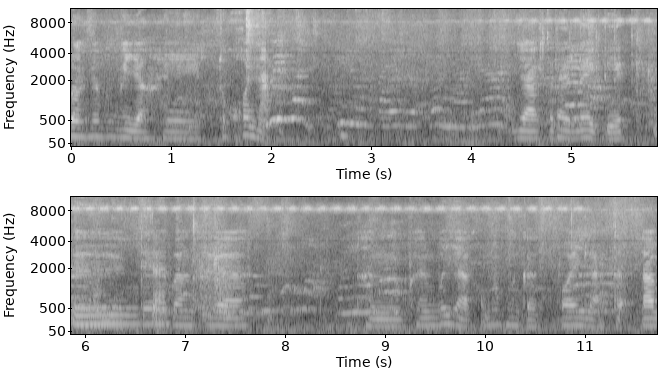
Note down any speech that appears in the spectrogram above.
บางทีเพิ่นก็อยากให้ทุกคนน่ะ อยากจะได้เลขเด็ดเออแต่บางเทื่อเพิ่นเพิ่นบ่อยากเอามาเพิ่นก็ปล่อยละตาม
